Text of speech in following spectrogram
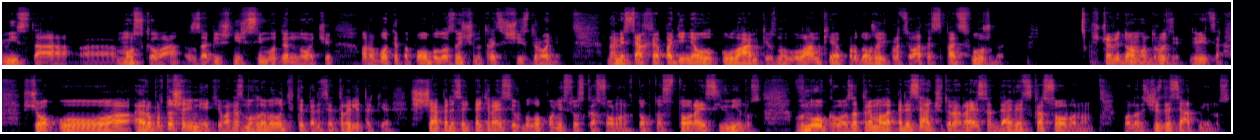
міста е, Москва за більш ніж 7 годин ночі роботи ППО було знищено 36 дронів. На місцях падіння уламків знову уламки продовжують працювати спецслужби. Що відомо, друзі, дивіться, що у аеропорту Шереметьєва не змогли вилетіти 53 літаки. Ще 55 рейсів було повністю скасованих, тобто 100 рейсів мінус. Внуково затримала 54 рейси, 9 скасовано, понад 60 мінус.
